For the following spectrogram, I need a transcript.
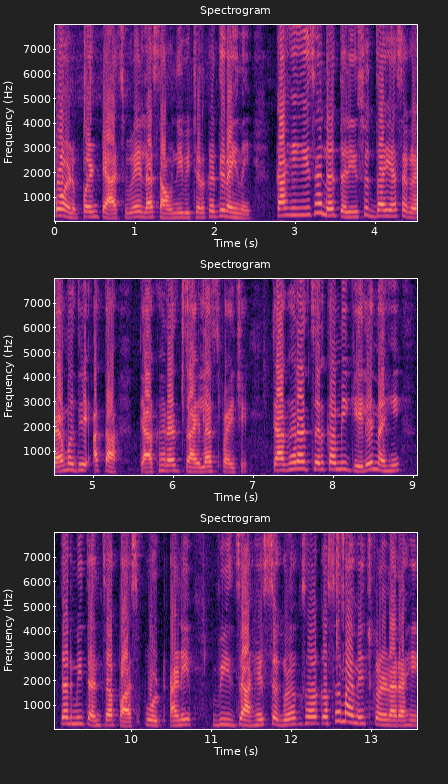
पण पण त्याच वेळेला सावनी विचार करते नाही नाही काहीही झालं तरी सुद्धा या सगळ्यामध्ये आता त्या घरात जायलाच पाहिजे. त्या घरात जर का मी गेले नाही तर मी त्यांचा पासपोर्ट आणि विजा हे सगळं सगळं कसं मॅनेज करणार आहे?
